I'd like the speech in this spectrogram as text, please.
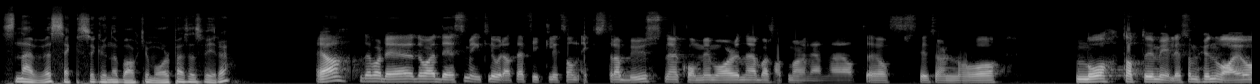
snaue seks sekunder bak i mål på SS4. Ja, det var det, det var det som egentlig gjorde at jeg fikk litt sånn ekstra boost når jeg kom i mål, når jeg bare satt med alene. At eh, off, fy søren, nå, nå tapte vi mye, liksom. Hun var jo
